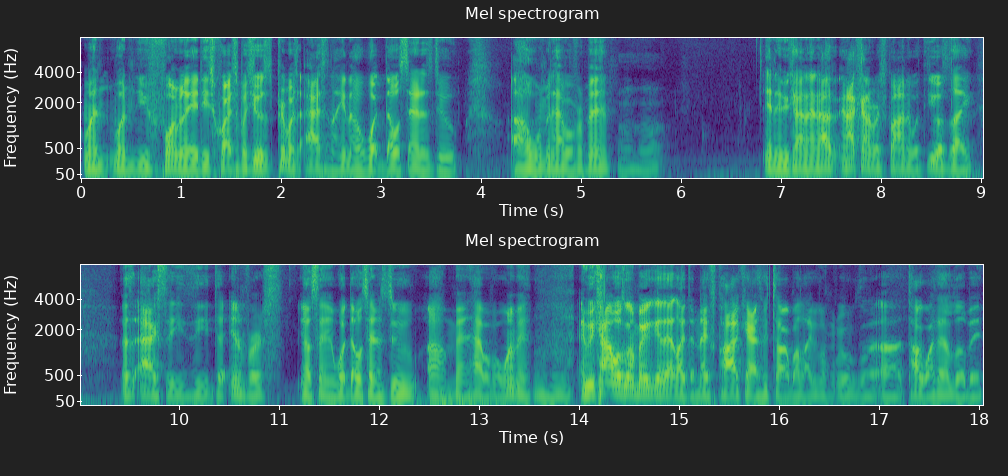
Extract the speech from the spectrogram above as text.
When when you formulated these questions. But you was pretty much asking like you know what double standards do uh, women have over men. Mm-hmm. And then we kind of and I, and I kind of responded with you. I was like, that's actually the the inverse. You know, what I'm saying what double standards do um, men have over women. Mm-hmm. And we kind of was gonna make it that like the next podcast we talk about like we're gonna, we we're gonna uh, talk about that a little bit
